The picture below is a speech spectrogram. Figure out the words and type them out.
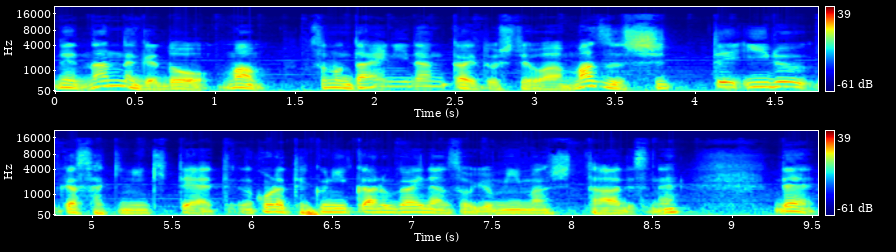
でなんだけどまあその第2段階としてはまず知っているが先に来てこれはテクニカルガイダンスを読みましたですねで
